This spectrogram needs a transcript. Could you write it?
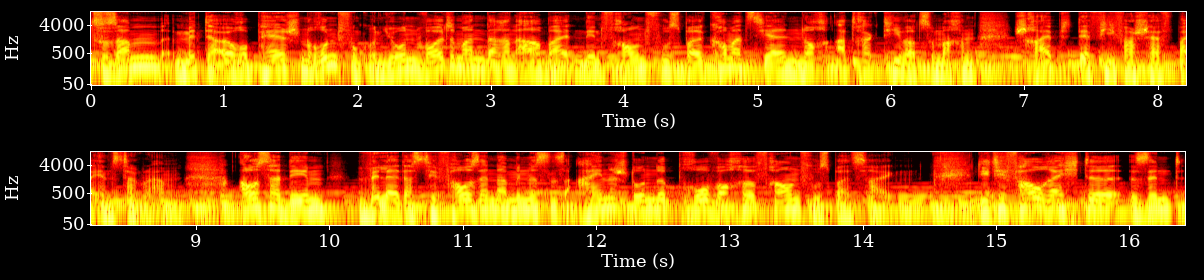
Zusammen mit der Europäischen Rundfunkunion wollte man daran arbeiten, den Frauenfußball kommerziell noch attraktiver zu machen, schreibt der FIFA-Chef bei Instagram. Außerdem will er, dass TV-Sender mindestens eine Stunde pro Woche Frauenfußball zeigen. Die TV-Rechte sind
